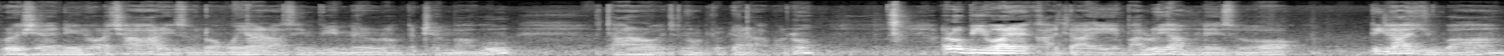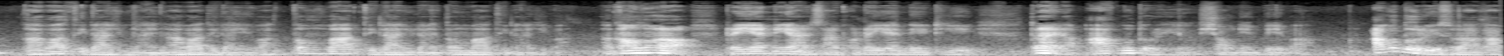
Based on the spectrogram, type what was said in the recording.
ခရစ်ယာန်တွေတော့အခြားဟာတွေဆိုရင်တော့ဝင်ရတာအဆင်ပြေမယ်လို့တော့မထင်ပါဘူးဒါတော့ကျွန်တော်ပြောပြတာပါနော်အဲ့လိုပြီးသွားတဲ့အခါကျရင်ဘာလို့ရမလဲဆိုတော့ သီလယူပါငါးပါးသီလယူနိုင်ငါးပါးသီလယူပါသုံးပါးသီလယူနိုင်သုံးပါးသီလယူပါအကောင်းဆုံးကတော့တရက်နေ့ကနေစ9ရက်နေ့ထိတနေ့တော့အာကုသိုလ်တွေကိုရှောင်နေပေးပါ အာကုသိုလ်တွေဆိုတာကဘာ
